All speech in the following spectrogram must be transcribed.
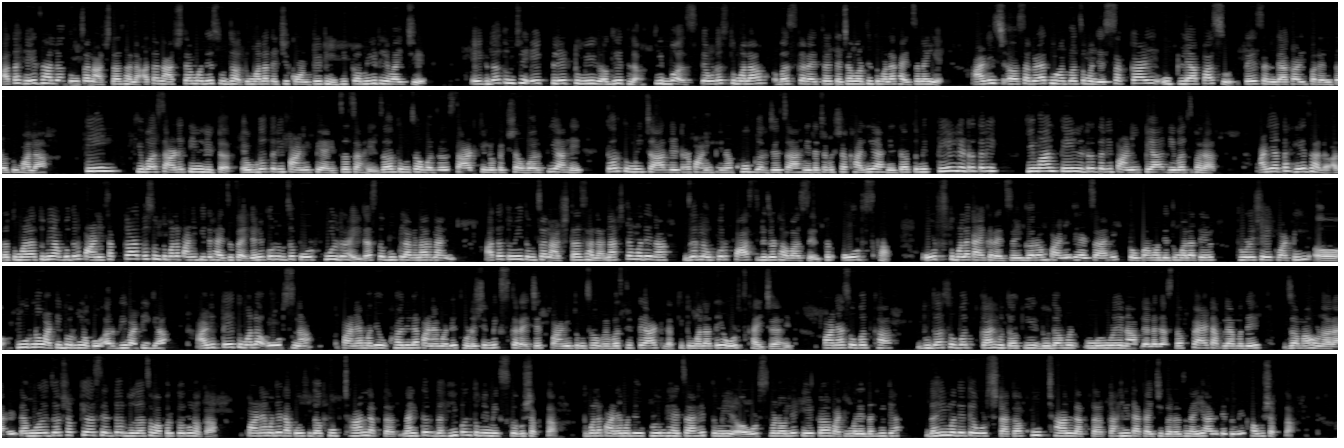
आता हे झालं तुमचा नाश्ता झाला. आता नाश्त्यामध्ये सुद्धा तुम्हाला त्याची क्वांटिटी ही कमी ठेवायची आहे. एकदा तुमची एक प्लेट तुम्ही घेतलं की बस तेवढंच तुम्हाला बस करायचं आहे त्याच्यावरती तुम्हाला खायचं नाहीये. आणि सगळ्यात महत्वाचं म्हणजे सकाळी उठल्यापासून ते संध्याकाळीपर्यंत तुम्हाला तीन किंवा साडेतीन लिटर एवढं तरी पाणी प्यायचंच आहे. जर तुमचं वजन साठ किलोपेक्षा वरती आहे तर तुम्ही चार लिटर पाणी पिणं खूप गरजेचं आहे. त्याच्यापेक्षा खाली आहे तर तुम्ही तीन लिटर तरी किमान तीन लिटर तरी पाणी प्या दिवसभरात. आणि आता हे झालं. आता तुम्हाला तुम्ही अगोदर पाणी सकाळपासून तुम्हाला पाणी पित राहायचंच आहे. जेणेकरून तुमचं पोट फुल राहील. जास्त भूक लागणार नाही. आता तुम्ही तुमचा नाश्ता झाला. नाश्त्यामध्ये ना जर लवकर फास्ट रिझल्ट हवा असेल तर ओट्स खा. ओट्स तुम्हाला काय करायचंय? गरम पाणी घ्यायचं आहे. टोपामध्ये तुम्हाला ते थोडेसे एक वाटी पूर्ण वाटी भरू नको. अर्धी वाटी घ्या. आणि ते तुम्हाला ओट्स ना पाण्यामध्ये उकळलेल्या पाण्यामध्ये थोडेसे मिक्स करायचे. पाणी तुमचं व्यवस्थित ते आटलं की तुम्हाला ते ओट्स खायचे आहेत. पाण्यासोबत खा. दुधासोबत काय होतं की दुधामुळे ना आपल्याला जास्त फॅट आपल्यामध्ये जमा होणार आहे. त्यामुळे जर शक्य असेल तर दुधाचा वापर करू नका. पाण्यामध्ये टाकून सुद्धा खूप छान लागतात. नाहीतर दही पण तुम्ही मिक्स करू शकता. तुम्हाला पाण्यामध्ये उकळून घ्यायचं आहे. तुम्ही ओट्स बनवले की एका वाटीमध्ये दही घ्या दहीमध्ये ते ओट्स टाका. खूप छान लागतात. काही टाकायची गरज नाही आणि ते तुम्ही खाऊ शकता.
